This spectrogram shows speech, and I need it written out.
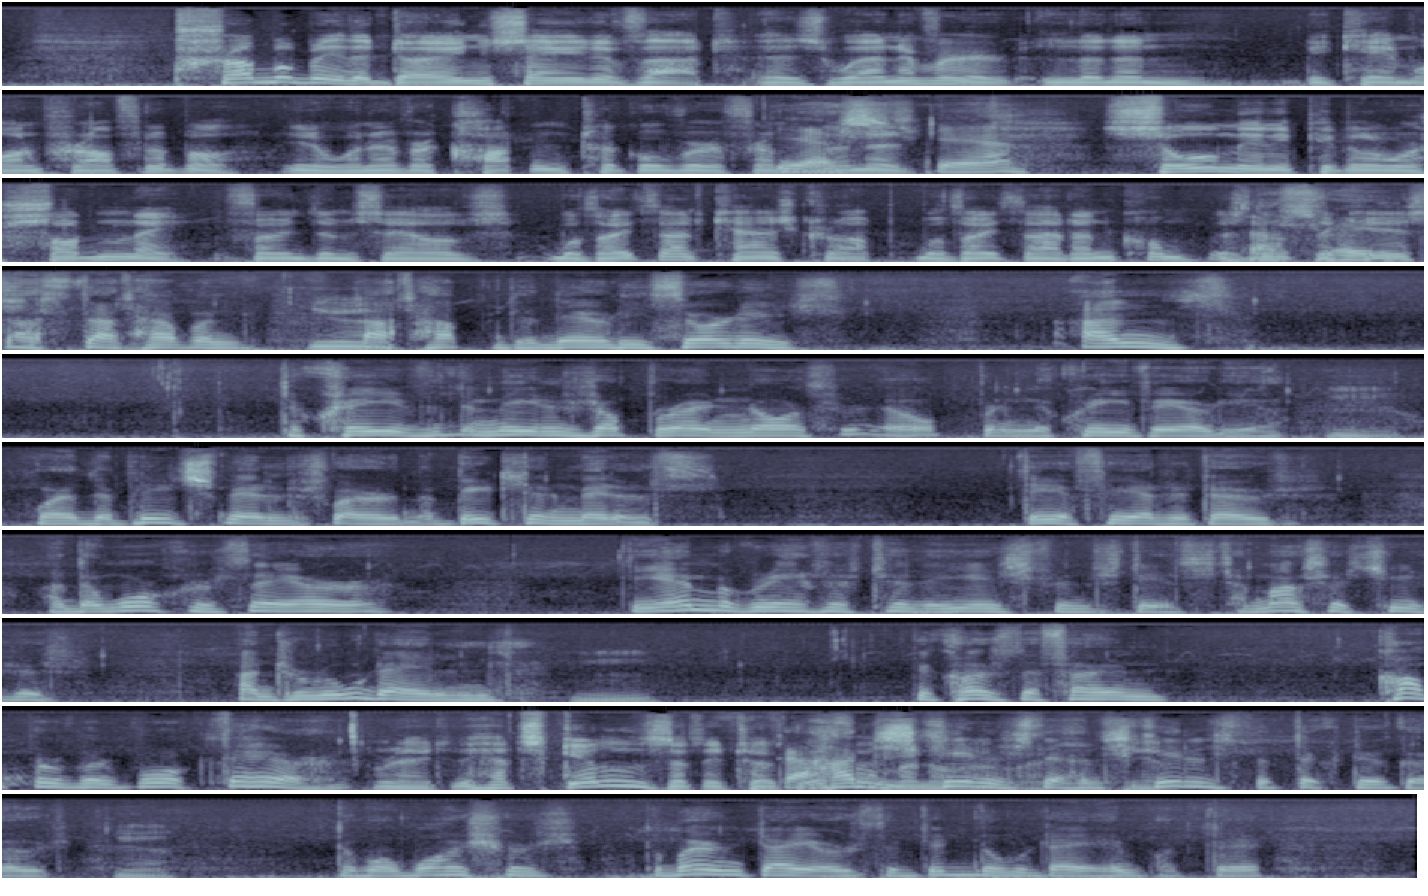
Probably the downside of that is whenever linen became unprofitable, you know, whenever cotton took over from yes, linen, yeah. so many people were suddenly found themselves without that cash crop, without that income. Is that the right. case? That's, that happened. Yeah. That happened in the early 30s, and the Creve, the mills up around north, up in the Creve area, Hmm. where the bleach mills were, and the beetling mills, they faded out, and the workers there, they emigrated to the eastern states, to Massachusetts, and to Rhode Island, Hmm. because they found comparable work there. Right. They had skills that they took They with had them. skills. They had yeah. skills that they took out. Yeah. They were washers. They weren't dyers. They didn't know dyeing, but they,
